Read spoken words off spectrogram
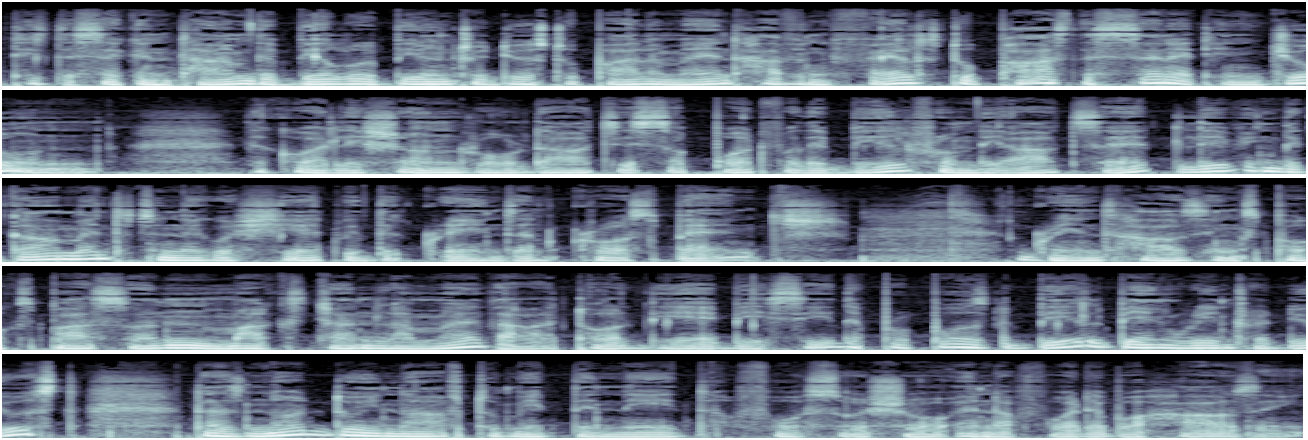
It is the second time the bill will be introduced to Parliament, having failed to pass the Senate in June. The coalition rolled out its support for the bill from the outset, leaving the government to negotiate with the Greens and Crossbench. Greens housing spokesperson Max Chandler Mather told the ABC the proposed bill being reintroduced does not do enough to meet the need for social and affordable housing.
